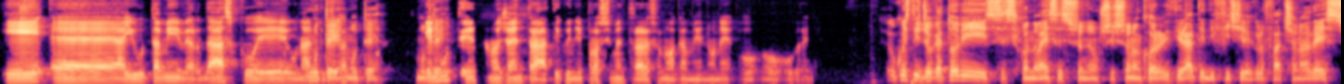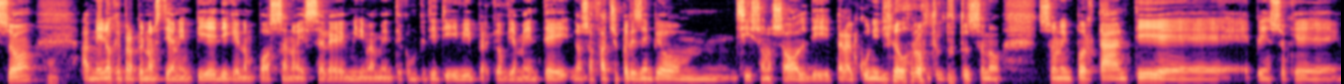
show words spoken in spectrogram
E eh, aiutami, Verdasco e un altro... Mute, Mute. Mute. E Mute sono già entrati, quindi i prossimi a entrare sono Agamennone o, o, o Grenier questi giocatori, se, secondo me, se sono, non si sono ancora ritirati, è difficile che lo facciano adesso, mm. a meno che proprio non stiano in piedi, che non possano essere minimamente competitivi, perché ovviamente, non so, faccio per esempio, mh, sì, sono soldi, per alcuni di loro oltretutto sono, sono importanti e penso che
